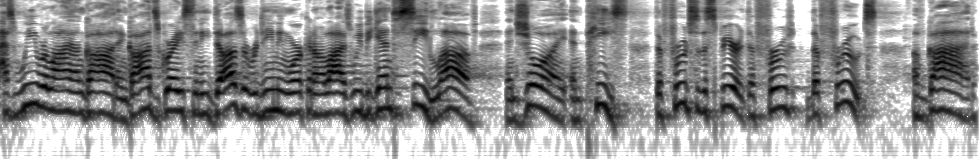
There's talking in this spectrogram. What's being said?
as we rely on God and God's grace, and He does a redeeming work in our lives, we begin to see love and joy and peace, the fruits of the Spirit, the, the fruits of God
